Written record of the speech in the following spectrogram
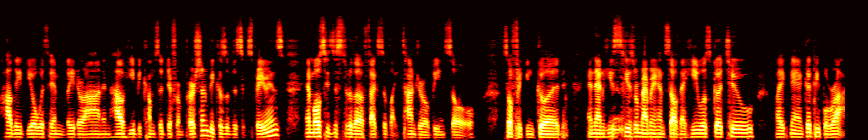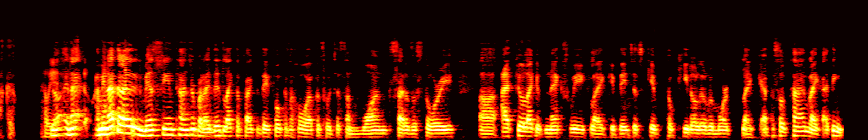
how they deal with him later on and how he becomes a different person because of this experience, and mostly just through the effects of like Tanjiro being so so freaking good, and then he's yeah. he's remembering himself that he was good too. Like man, good people rock. Hell yeah. No, and I, I mean, not that I didn't miss seeing Tanjiro, but I did like the fact that they focus a whole episode just on one side of the story. Uh, I feel like if next week, like if they just give Tokito a little bit more like episode time, like I think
